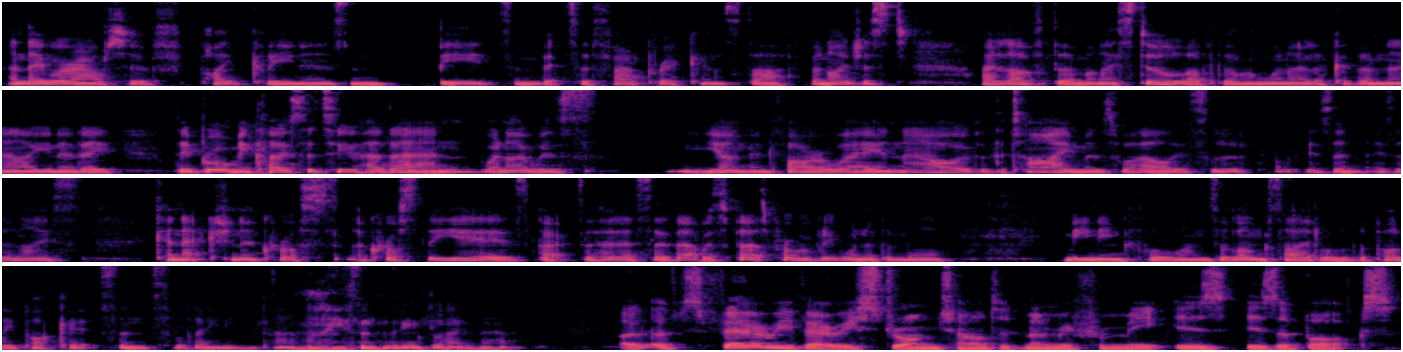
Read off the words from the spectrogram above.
and they were out of pipe cleaners and beads and bits of fabric and stuff and i just i love them and i still love them and when i look at them now you know they they brought me closer to her then when i was young and far away and now over the time as well it sort of is a, is a nice connection across across the years back to her. So that was that's probably one of the more meaningful ones alongside all of the polly pockets and sylvanian families and things like that. A, a very very strong childhood memory from me is is a box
